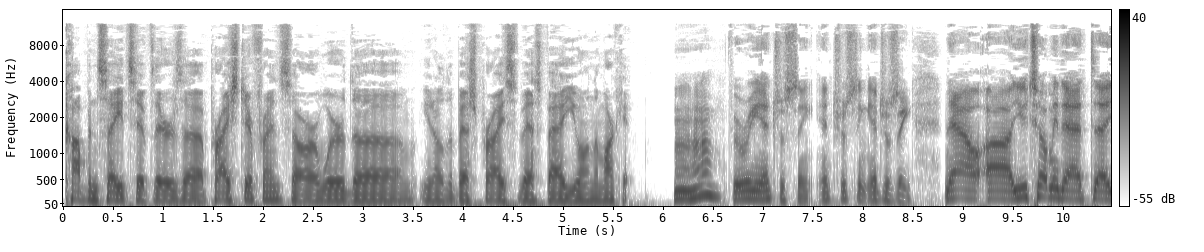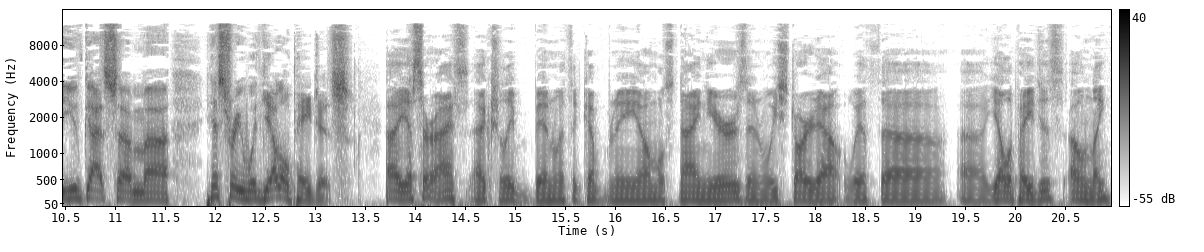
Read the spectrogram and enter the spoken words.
compensates if there's a price difference or we're the you know the best price, best value on the market. Mm-hmm. Very interesting. Interesting. Interesting. Now, uh, you told me that uh, you've got some uh, history with Yellow Pages. Uh, yes, sir. I've actually been with the company almost nine years, and we started out with uh, uh, Yellow Pages only.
